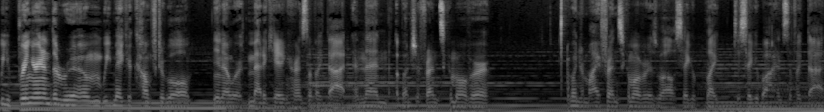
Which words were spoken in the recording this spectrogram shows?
we bring her into the room, we make her comfortable. You know, we're medicating her and stuff like that, and then a bunch of friends come over. A bunch of my friends come over as well, say like to say goodbye and stuff like that.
